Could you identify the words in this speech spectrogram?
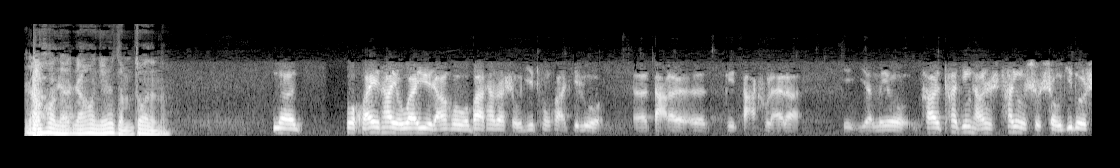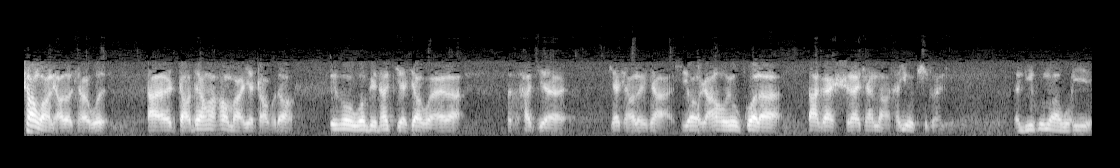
然后呢？然后您是怎么做的呢？那我怀疑他有外遇，然后我把他的手机通话记录，呃，打了呃给打出来了，也也没有他他经常是他用手手机都是上网聊的天，我打找电话号码也找不到，最后我给他姐叫过来了，他姐协调了一下，要然后又过了大概十来天吧，他又提出来离婚，离婚嘛，我一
